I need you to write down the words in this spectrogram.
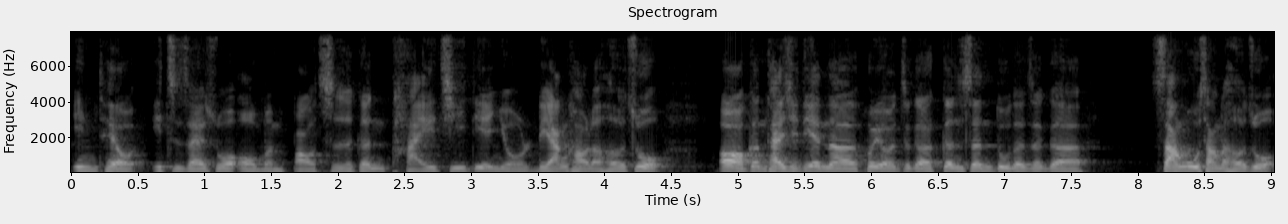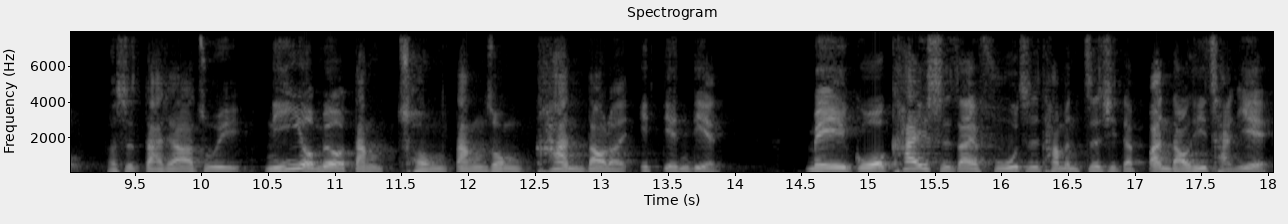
Intel 一直在说，哦，我们保持跟台积电有良好的合作，哦，跟台积电呢会有这个更深度的这个商务上的合作。可是大家要注意，你有没有当从当中看到了一点点，美国开始在扶植他们自己的半导体产业，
